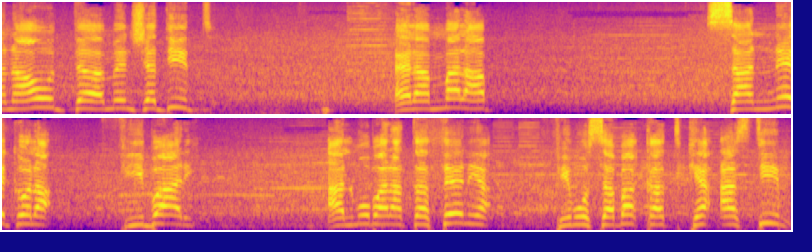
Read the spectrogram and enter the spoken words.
ونعود من جديد إلى ملعب سان نيكولا في باري. المباراة الثانية في مسابقة كأس تيم.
